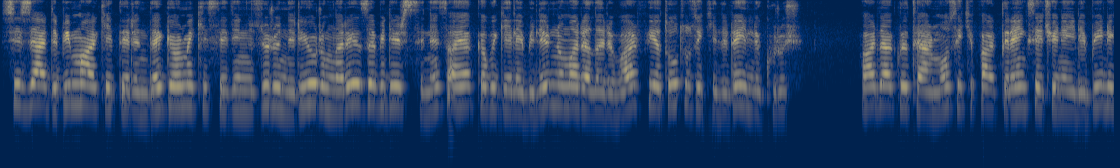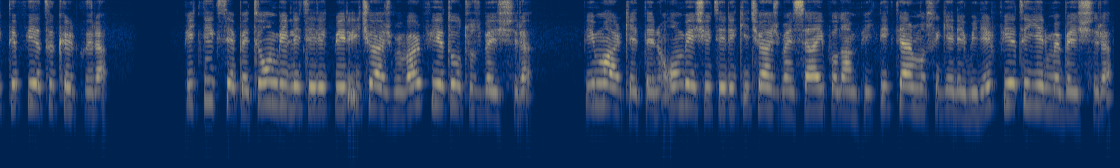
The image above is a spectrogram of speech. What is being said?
Sizler de bir marketlerinde görmek istediğiniz ürünleri yorumlara yazabilirsiniz. Ayakkabı gelebilir numaraları var. Fiyatı 32 lira 50 kuruş. Bardaklı termos iki farklı renk seçeneğiyle birlikte fiyatı 40 lira. Piknik sepeti 11 litrelik bir iç hacmi var. Fiyatı 35 lira. Bir marketlerine 15 litrelik iç hacme sahip olan piknik termosu gelebilir. Fiyatı 25 lira.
